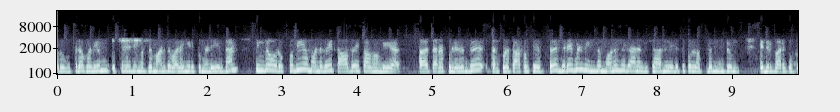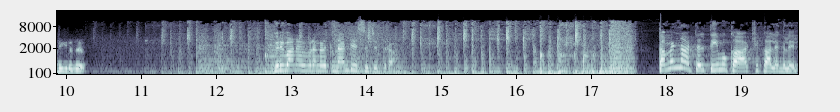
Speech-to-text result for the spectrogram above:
ஒரு உத்தரவுகளையும் உச்சநீதிமன்றமானது வழங்கியிருக்கும் நிலையில்தான் இந்த ஒரு புதிய மனுவை தாவேகாவுடைய தரப்பிலிருந்து தற்போது தாக்கல் செய்யப்பட்டது. விரைவில் இந்த மனு மீதான விசாரணை எடுத்துக் கொள்ளப்படும் என்றும் எதிர்பார்க்கப்படுகிறது. விரிவான விவரங்களுக்கு நன்றி சுசித்ரா. தமிழ்நாட்டில் திமுக ஆட்சி காலங்களில்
